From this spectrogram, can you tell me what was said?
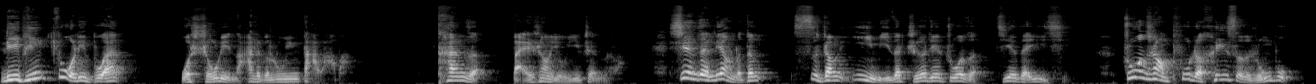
李平坐立不安，我手里拿着个录音大喇叭。摊子摆上有一阵子了，现在亮着灯，四张一米的折叠桌子接在一起，桌子上铺着黑色的绒布，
